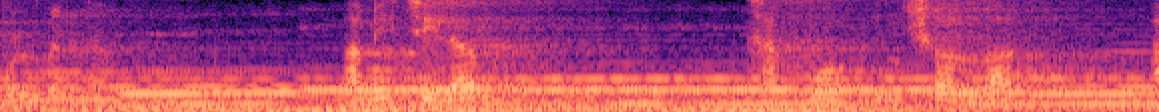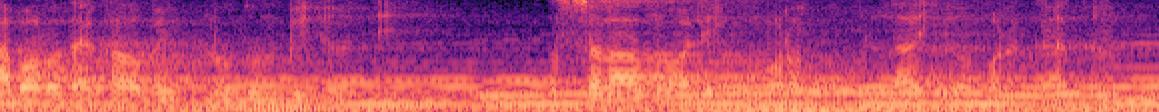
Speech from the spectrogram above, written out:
ভুলবেন না। আমি ছিলাম, থাকব ইনশাল্লাহ আবারও দেখা হবে নতুন ভিডিওতে। আসসালামু আলাইকুম রহমতুল্লাহ বারকাতুহ।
